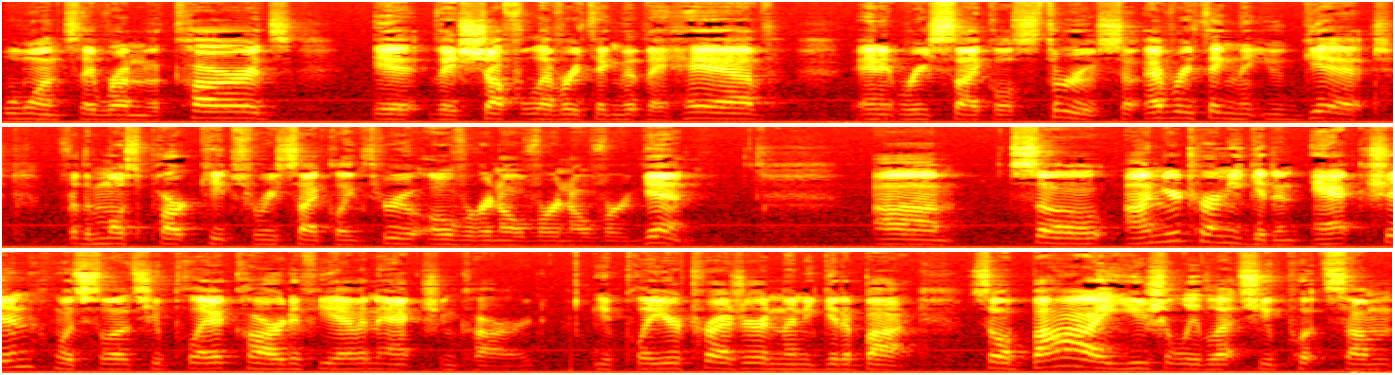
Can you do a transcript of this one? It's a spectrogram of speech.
once they run out of cards, it they shuffle everything that they have, and it recycles through. So everything that you get, for the most part, keeps recycling through over and over and over again. Um, so on your turn, you get an action, which lets you play a card if you have an action card. You play your treasure, and then you get a buy. So a buy usually lets you put some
